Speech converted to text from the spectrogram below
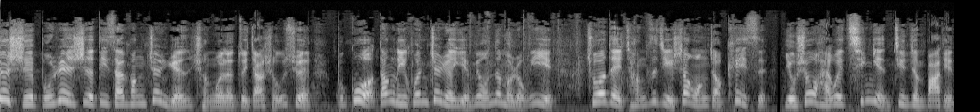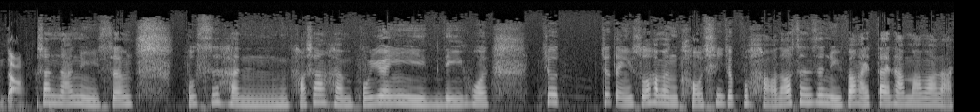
这时，不认识的第三方证人成为了最佳首选。不过，当离婚证人也没有那么容易，除了得常自己上网找 case，有时候还会亲眼见证八点档。像男女生不是很，好像很不愿意离婚，就。就等于说他们口气就不好，然后甚至女方还带他妈妈来。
